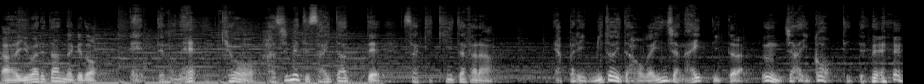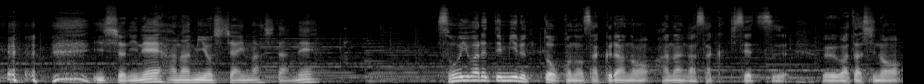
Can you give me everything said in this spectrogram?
あ言われたんだけどえでもね今日初めて咲いたってさっき聞いたからやっぱり見といた方がいいんじゃないって言ったらうんじゃあ行こうって言ってね 一緒にね花見をしちゃいましたね。そう言われてみるとこの桜の花が咲く季節私の、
